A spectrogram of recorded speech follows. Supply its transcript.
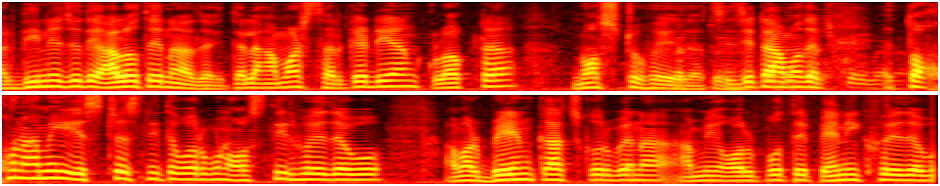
আর দিনে যদি আলোতে না যাই তাহলে আমার সার্কেডিয়ান ক্লকটা নষ্ট হয়ে যাচ্ছে। যেটা আমাদের তখন আমি স্ট্রেস নিতে পারব না অস্থির হয়ে যাব আমার ব্রেন কাজ করবে না আমি অল্পতে প্যানিক হয়ে যাব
